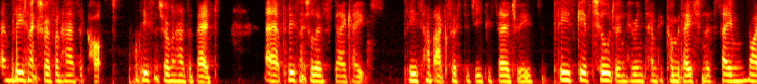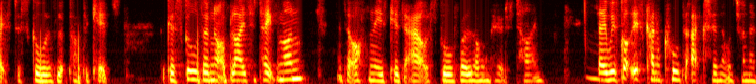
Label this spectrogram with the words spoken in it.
And please make sure everyone has a cot. Please make sure everyone has a bed. Uh, please make sure there's stair gates. Please have access to GP surgeries. Please give children who are in temporary accommodation the same rights to school as looked after kids because schools are not obliged to take them on. And so often these kids are out of school for a long period of time. Mm. So we've got this kind of call to action that we're trying to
